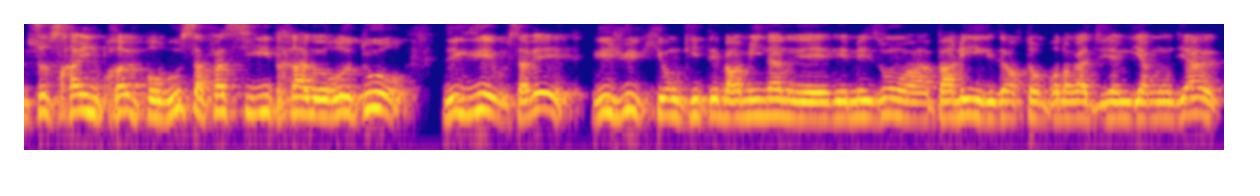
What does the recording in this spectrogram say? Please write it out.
ce sera une preuve pour vous, ça facilitera le retour d'exil. Vous savez, les Juifs qui ont quitté Barminan, les, maisons à Paris pendant la Deuxième Guerre mondiale,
